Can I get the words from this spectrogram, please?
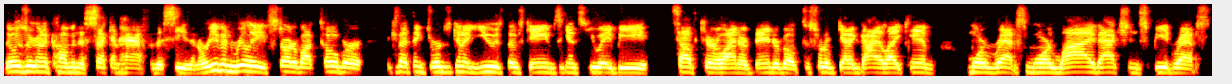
those are going to come in the second half of the season or even really start of October, because I think Georgia's going to use those games against UAB, South Carolina, or Vanderbilt to sort of get a guy like him more reps, more live action speed reps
